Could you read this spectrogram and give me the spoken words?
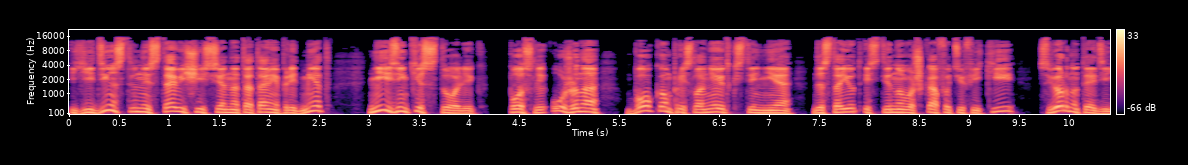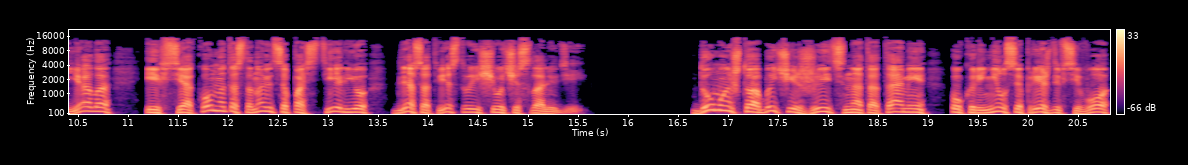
Единственный ставящийся на татами предмет — низенький столик. После ужина боком прислоняют к стене, достают из стенного шкафа тюфяки, свернутое одеяло, и вся комната становится постелью для соответствующего числа людей. Думаю, что обычай жить на татами укоренился прежде всего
